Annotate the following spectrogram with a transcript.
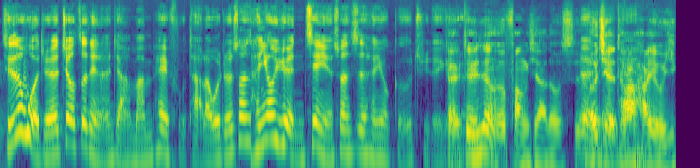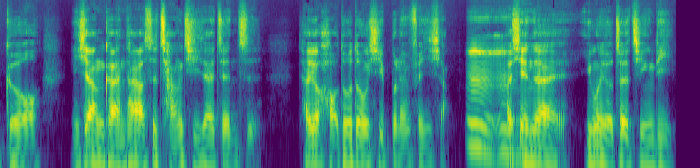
其实我觉得就这点来讲，蛮佩服他的。我觉得算是很有远见，也算是很有格局的一个人。对，对，任何放下都是。而且他还有一个哦，你想想看，他要是长期在政治，他有好多东西不能分享。嗯嗯。他现在因为有这个经历，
